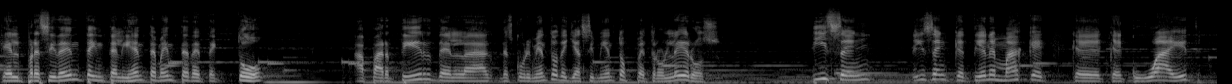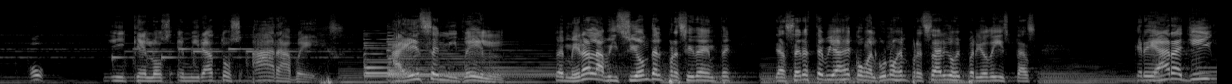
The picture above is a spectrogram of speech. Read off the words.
que el presidente inteligentemente detectó a partir del descubrimiento de yacimientos petroleros. Dicen, dicen que tiene más que, que, que Kuwait Oh, y que los Emiratos Árabes. A ese nivel. Entonces, mira la visión del presidente de hacer este viaje con algunos empresarios y periodistas, crear allí,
